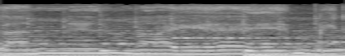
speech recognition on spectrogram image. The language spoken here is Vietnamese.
shining in my head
